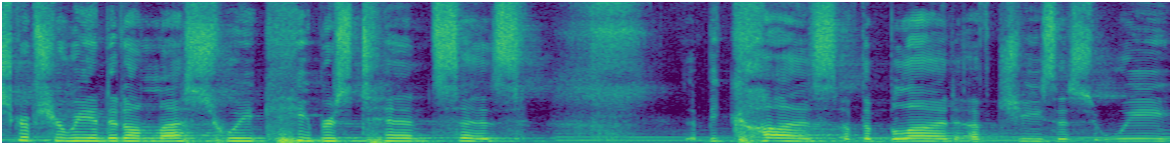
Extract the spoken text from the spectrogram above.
Scripture we ended on last week, Hebrews 10, says that because of the blood of Jesus, we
